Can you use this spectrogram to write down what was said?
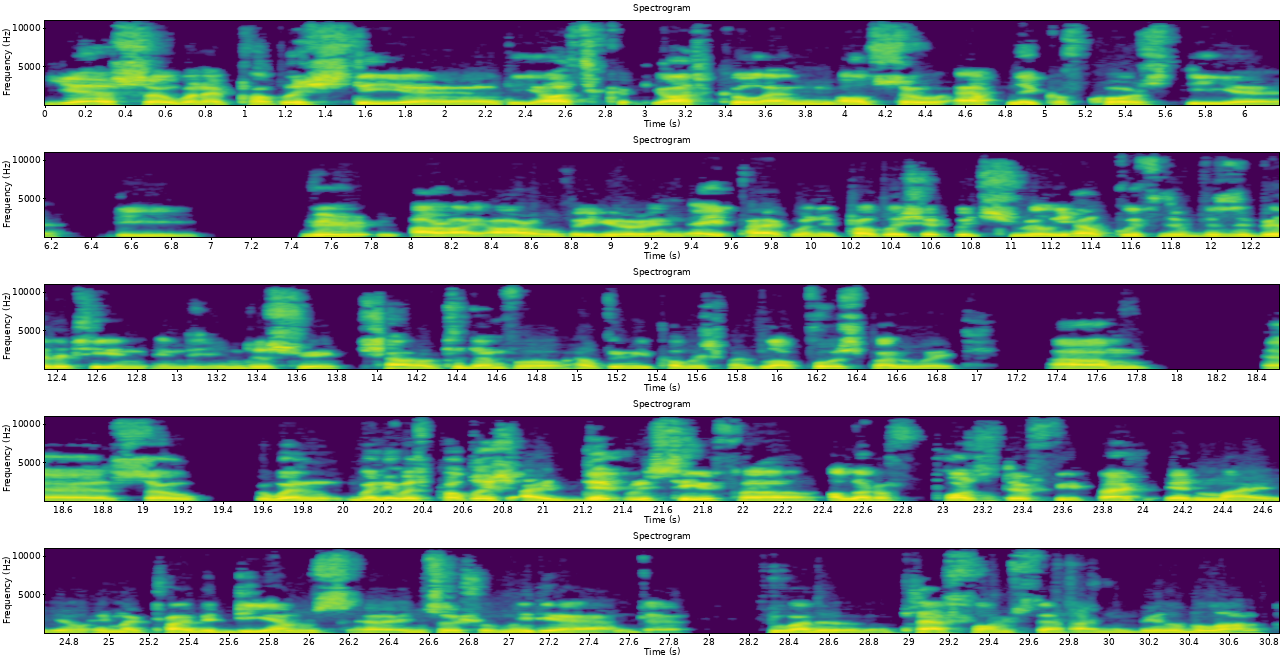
yeah, so when I published the uh, the article, the article, and also APNIC, of course, the uh, the RIR over here in APAC when they publish it, which really helped with the visibility in, in the industry. Shout out to them for helping me publish my blog post, by the way. Um, uh, so when when it was published, I did receive uh, a lot of positive feedback in my you know in my private DMs uh, in social media and uh, other platforms that I'm available on.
